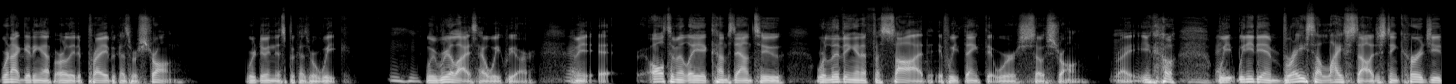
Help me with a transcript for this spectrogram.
we're not getting up early to pray because we're strong. We're doing this because we're weak. Mm-hmm. We realize how weak we are. I mean, it- ultimately, it comes down to we're living in a facade if we think that we're so strong." Right. Mm-hmm. You know, we, we need to embrace a lifestyle. Just encourage you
